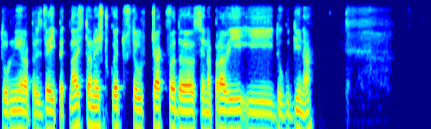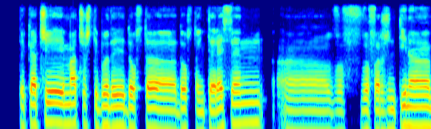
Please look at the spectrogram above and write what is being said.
турнира през 2015, нещо, което се очаква да се направи и до година. Така че матча ще бъде доста, доста интересен. В, в Аржентина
